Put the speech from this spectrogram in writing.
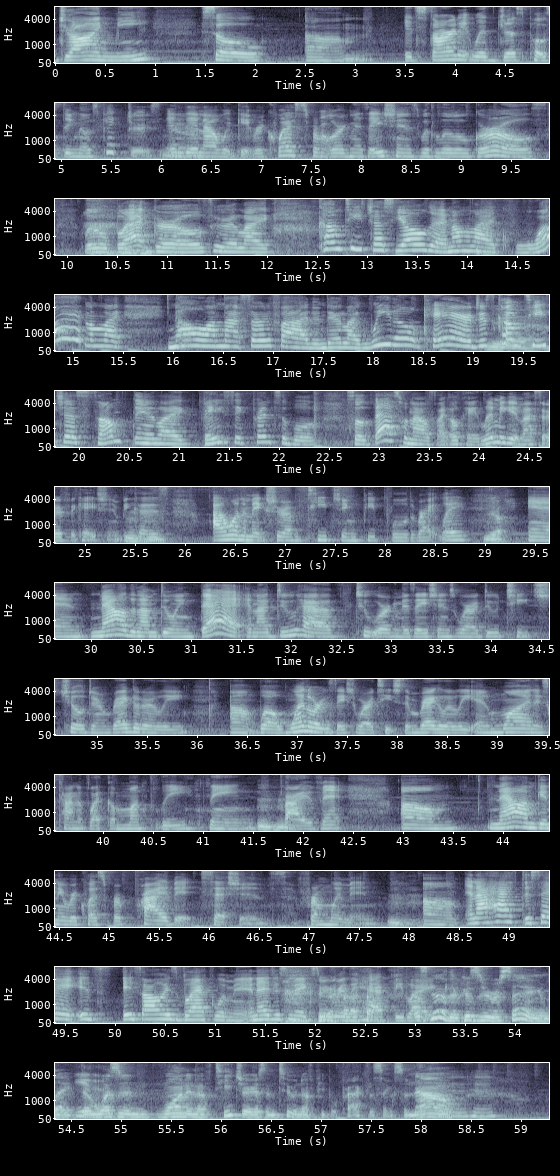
drawing me. So um, it started with just posting those pictures. Yeah. And then I would get requests from organizations with little girls, little black girls who are like, come teach us yoga. And I'm like, what? And I'm like, no, I'm not certified. And they're like, we don't care. Just come teach us something like basic principles. So that's when I was like, okay, let me get my certification because I want to make sure I'm teaching people the right way. Yeah. And now that I'm doing that, and I do have two organizations where I do teach children regularly. Um, well, one organization where I teach them regularly, and one is kind of like a monthly thing by event. Um, now I'm getting requests for private sessions from women, um, and I have to say it's it's always black women, and that just makes me really happy. Like, That's good because you were saying like there wasn't one enough teachers and two enough people practicing. So now,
